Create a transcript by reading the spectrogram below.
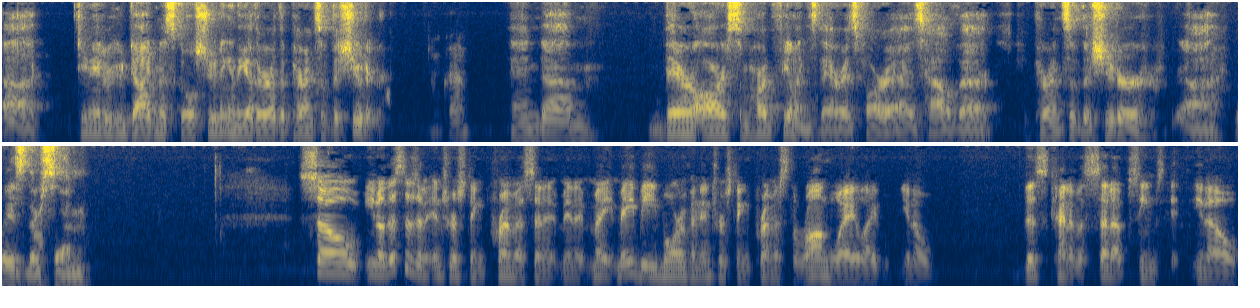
uh, teenager who died in a school shooting, and the other are the parents of the shooter. Okay. And um, there are some hard feelings there as far as how the parents of the shooter uh, raised their son. So you know, this is an interesting premise, and it, and it may may be more of an interesting premise the wrong way. Like you know, this kind of a setup seems you know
